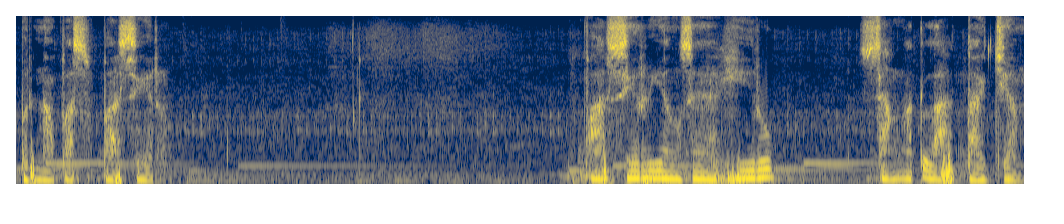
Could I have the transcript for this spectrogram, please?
bernapas pasir. Pasir yang saya hirup sangatlah tajam.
